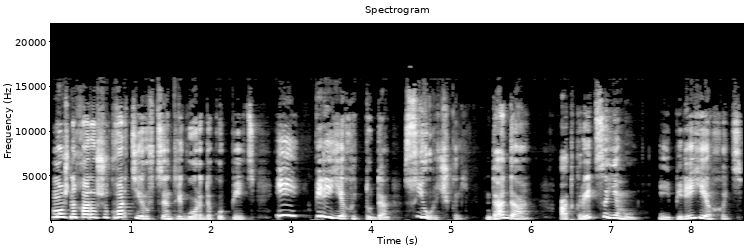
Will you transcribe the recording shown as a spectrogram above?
можно хорошую квартиру в центре города купить и переехать туда с Юрочкой. Да-да, открыться ему и переехать.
